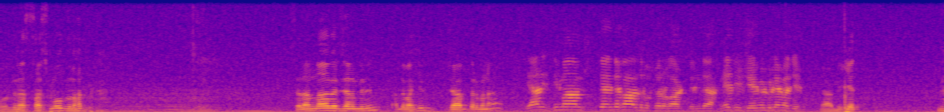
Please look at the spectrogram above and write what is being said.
O biraz saçma oldu lan. Selam, ne haber canım benim? Hadi bakayım cevap ver bana. Yani dimağım kilitlendi kaldı bu soru karşısında. Ne diyeceğimi bilemedim. Ya bir git.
